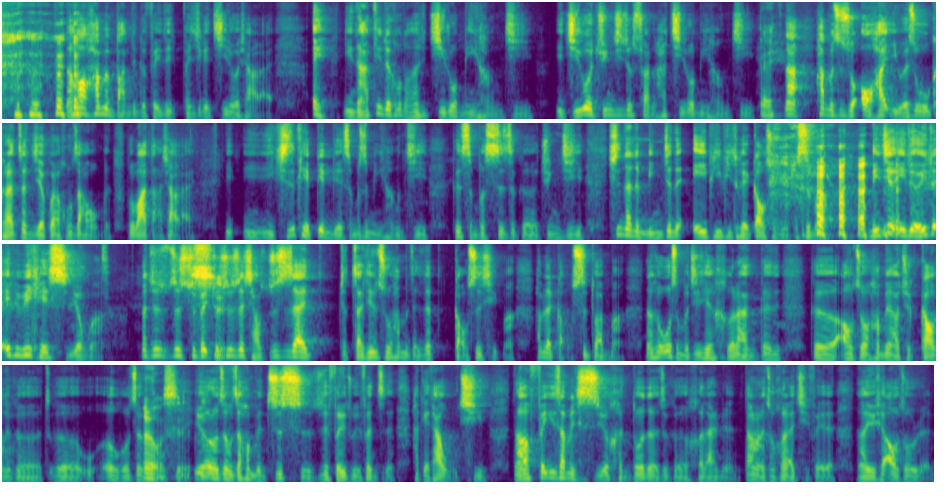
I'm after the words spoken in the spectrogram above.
然后他们把那个飞机飞机给击落下来。哎，你拿地对空导弹去击落民航机？你击落军机就算了，他击落民航机，对，那他们是说，哦，还以为是乌克兰战机要过来轰炸我们，说把它打下来。你你你其实可以辨别什么是民航机，跟什么是这个军机。现在的民间的 APP 都可以告诉你，不是吗？民间有有一堆 APP 可以使用啊。那就是就是被就是在小就是在展现出他们人在搞事情嘛，他们在搞事端嘛。那说为什么今天荷兰跟跟澳洲他们要去告这个这个俄国政府？因为俄国政府在后面支持这些分离主义分子，他给他武器。然后飞机上面其实有很多的这个荷兰人，当然从荷兰起飞的，然后有些澳洲人。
